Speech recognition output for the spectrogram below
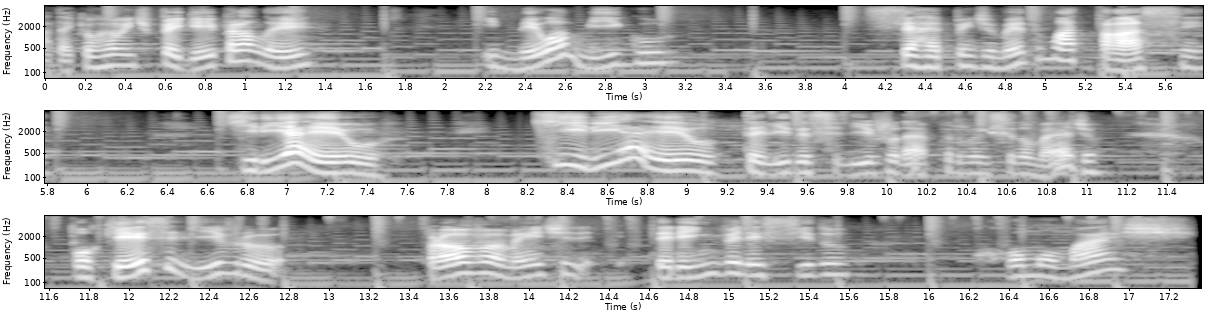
Até que eu realmente peguei para ler. E meu amigo, se arrependimento matasse, queria eu, queria eu ter lido esse livro na época do meu ensino médio, porque esse livro provavelmente teria envelhecido como o mais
